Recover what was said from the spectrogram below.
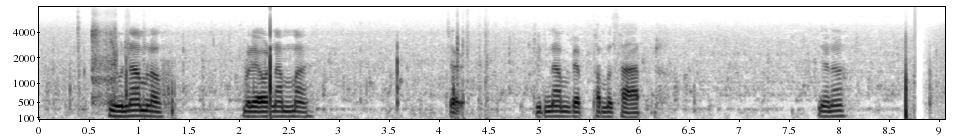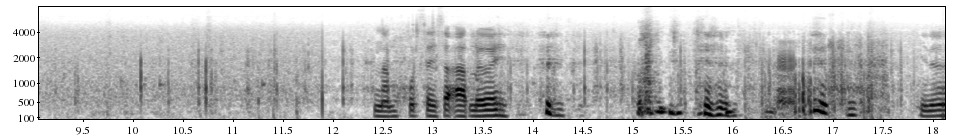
ำหิวน้ำเราไม่ได้เอาน้ำมา จะกินน้ำแบบธรรมชาติเดี๋ยวนะน้ำโคตรใสสะอาดเลย นี่นะ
